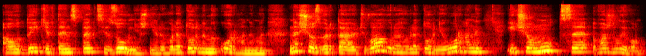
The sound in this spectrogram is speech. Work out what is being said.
аудитів та інспекцій зовнішні регуляторними органами. На що звертають увагу регуляторні органи і чому це важливо?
